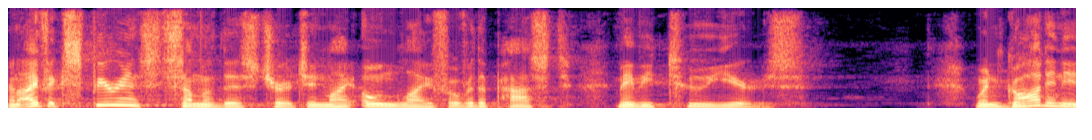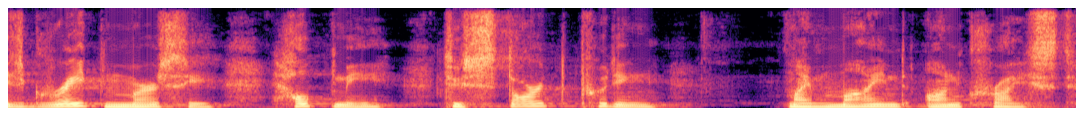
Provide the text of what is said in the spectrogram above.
And I've experienced some of this, church, in my own life over the past maybe two years when God, in His great mercy, helped me to start putting my mind on Christ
